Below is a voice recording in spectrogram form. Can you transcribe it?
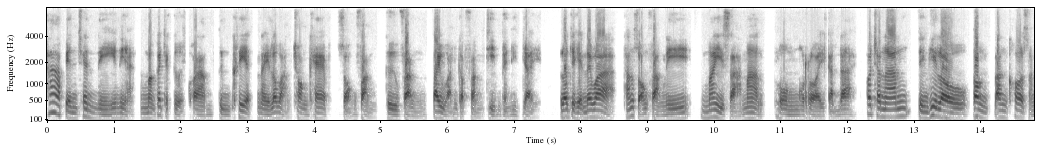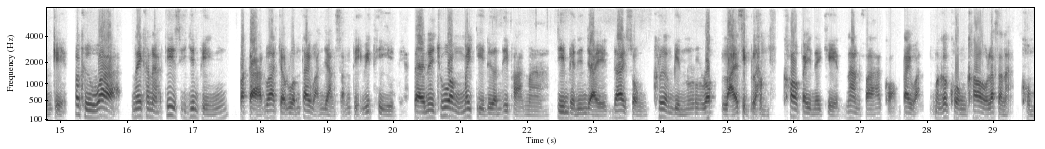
ถ้าเป็นเช่นนี้เนี่ยมันก็จะเกิดความตึงเครียดในระหว่างช่องแคบสองฝั่ง คือฝั่งไต้หวันกับฝั่งจีนแผ่นดินใหญ่ เราจะเห็นได้ว่าทั้งสองฝั่งนี้ ไม่สามารถลงรอยกันได้ เพราะฉะนั้นสิ่งที่เราต้องตั้งข้อสังเกตก็คือว่าในขณะที่สีจิ้นผิงประกาศว่าจะรวมไต้หวันอย่างสันติวิธีเนี่ยแต่ในช่วงไม่กี่เดือนที่ผ่านมา จีนแผ่นดินใหญ่ได้ส่งเครื่องบินรบหลายสิบลำเข้าไปในเขตน่านฟ้าของไต้หวัน มันก็คงเข้าลักษณะข่ม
